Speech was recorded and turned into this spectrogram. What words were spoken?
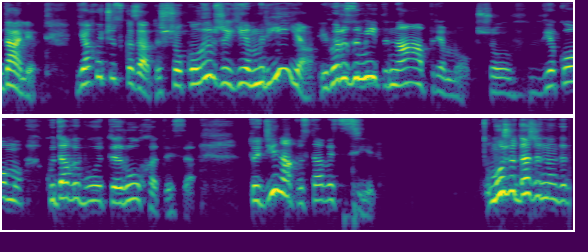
Далі, я хочу сказати, що коли вже є мрія, і ви розумієте напрямок, що в якому, куди ви будете рухатися, тоді нам поставить ціль. Можу навіть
